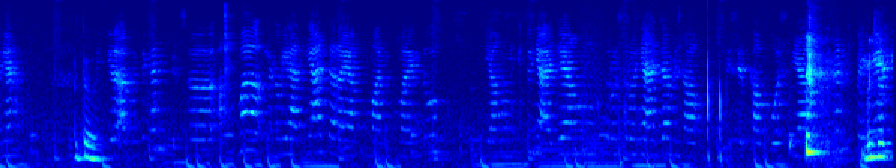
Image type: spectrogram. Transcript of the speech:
ya. Betul. Kira aku tuh kan eh, aku mah ngelihatnya acara yang kemarin-kemarin tuh yang itunya aja yang seru-serunya aja misal visit kampusnya kan pengen Bener.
